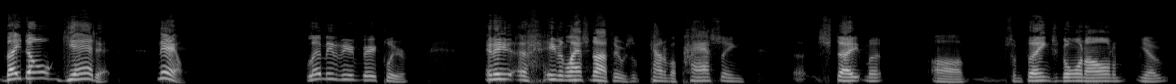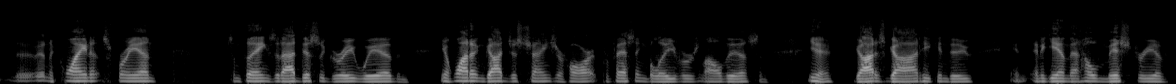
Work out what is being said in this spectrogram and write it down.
They don't get it. Now, let me be very clear. And uh, even last night, there was kind of a passing uh, statement, uh, some things going on, you know, an acquaintance, friend, some things that I disagree with, and you know, why didn't God just change their heart, professing believers and all this, and you know, God is God, He can do, and, and again, that whole mystery of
